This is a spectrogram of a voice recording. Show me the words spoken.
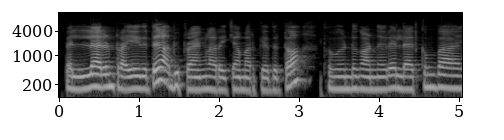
അപ്പോൾ എല്ലാവരും ട്രൈ ചെയ്തിട്ട് അഭിപ്രായങ്ങൾ അറിയിക്കാൻ മറക്കരുത് കേട്ടോ അപ്പോൾ വീണ്ടും കാണുന്നവരെ എല്ലാവർക്കും ബൈ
